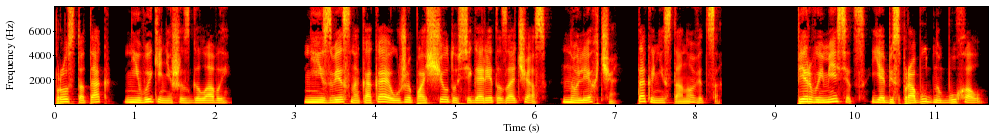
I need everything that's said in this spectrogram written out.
Просто так не выкинешь из головы. Неизвестно, какая уже по счету сигарета за час, но легче так и не становится. Первый месяц я беспробудно бухал,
